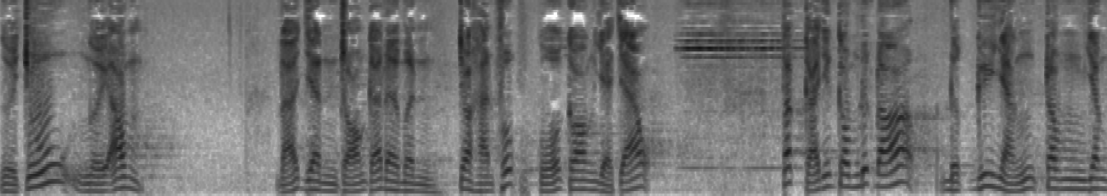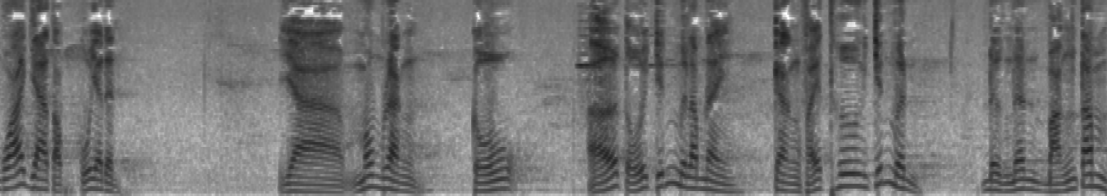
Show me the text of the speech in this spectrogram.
người chú, người ông đã dành trọn cả đời mình cho hạnh phúc của con và cháu tất cả những công đức đó được ghi nhận trong văn hóa gia tộc của gia đình. Và mong rằng cụ ở tuổi 95 này cần phải thương chính mình, đừng nên bận tâm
